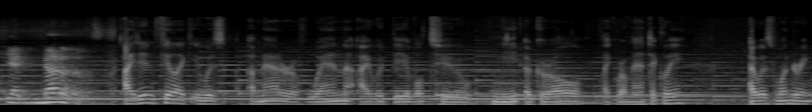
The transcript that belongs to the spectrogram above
he had none of those. I didn't feel like it was a matter of when I would be able to meet a girl like romantically. I was wondering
